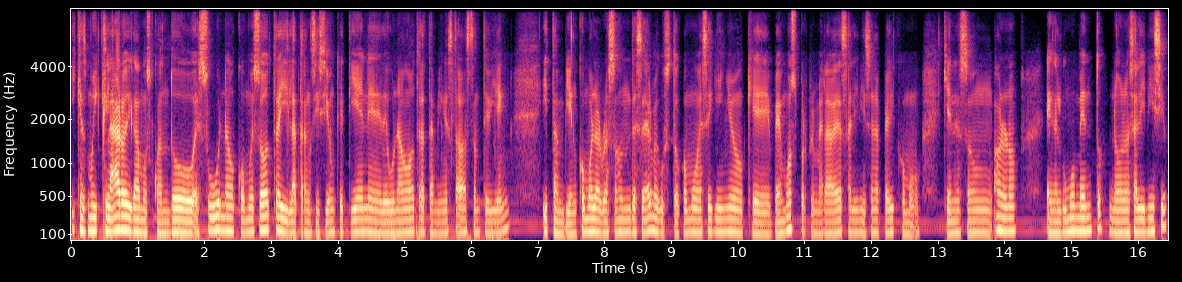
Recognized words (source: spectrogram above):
y que es muy claro, digamos, cuando es una o cómo es otra y la transición que tiene de una a otra también está bastante bien. Y también como la razón de ser, me gustó como ese guiño que vemos por primera vez al inicio de la peli como quienes son, oh no, no, en algún momento, no, no es al inicio,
